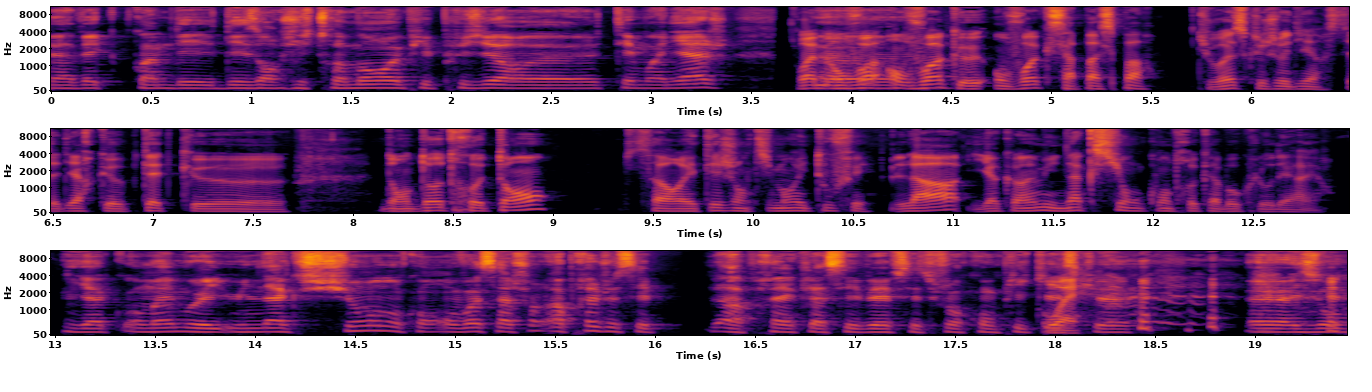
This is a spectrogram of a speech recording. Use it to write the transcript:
avec quand même des, des, enregistrements et puis plusieurs témoignages. Ouais, mais on voit, on voit que, on voit que ça passe pas. Tu vois ce que je veux dire? C'est-à-dire que peut-être que dans d'autres temps, ça aurait été gentiment étouffé. Là, il y a quand même une action contre Caboclo derrière. Il y a quand même oui, une action, donc on, voit ça change. Après, je sais, après avec la CBF, c'est toujours compliqué parce que euh, ils ont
